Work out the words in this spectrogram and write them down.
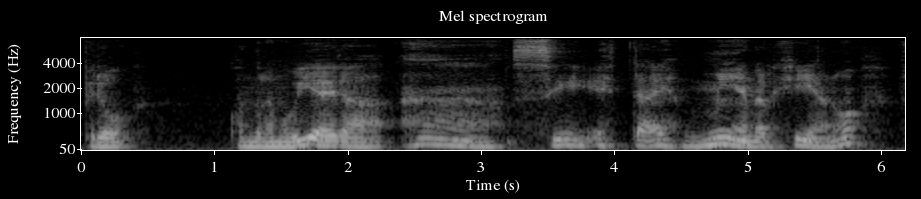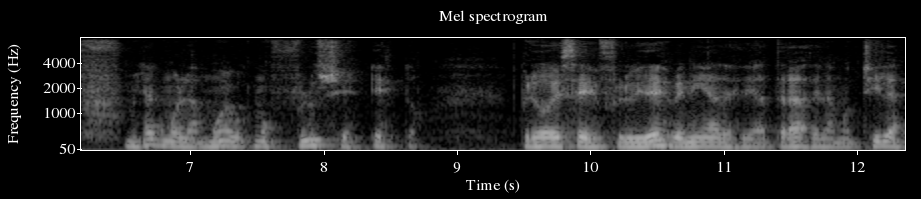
pero cuando la movía era, ah, sí, esta es mi energía, ¿no? mirá cómo la muevo, cómo fluye esto. Pero ese fluidez venía desde atrás de la mochila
